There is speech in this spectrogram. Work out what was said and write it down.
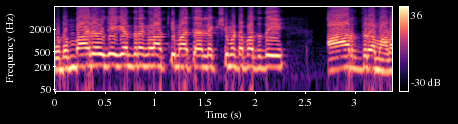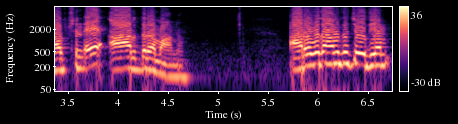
കുടുംബാരോഗ്യ കേന്ദ്രങ്ങളാക്കി മാറ്റാൻ ലക്ഷ്യമിട്ട പദ്ധതി ആർദ്രമാണ്. ഓപ്ഷൻ എ ആർദ്രമാണ്. അറുപതാമത്തെ ചോദ്യം.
